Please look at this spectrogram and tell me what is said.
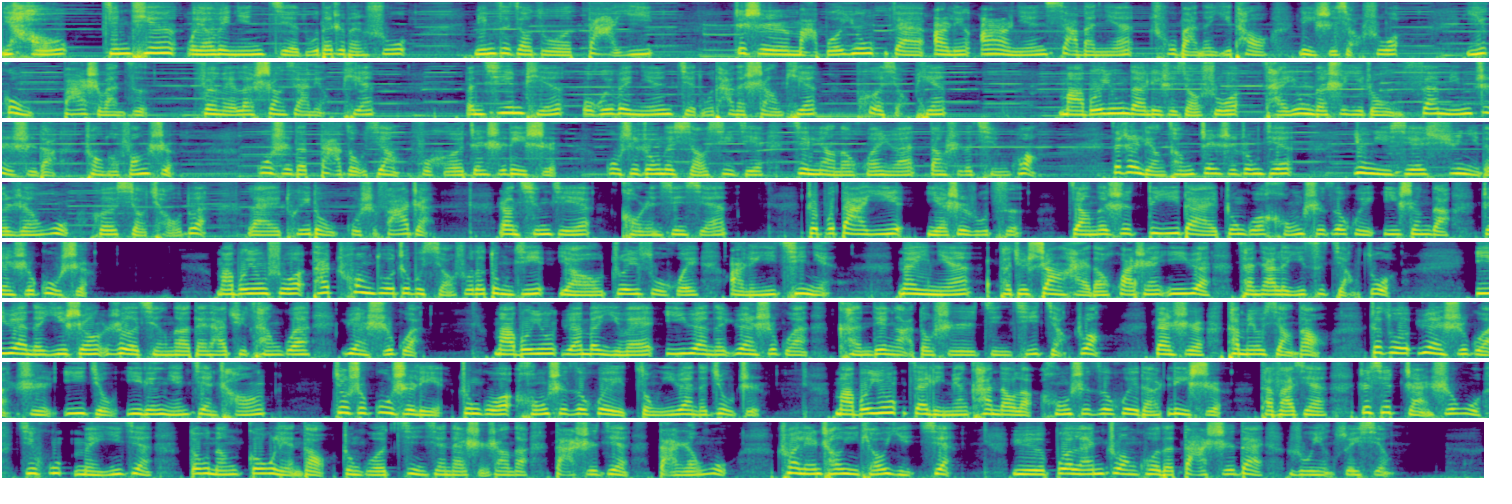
你好，今天我要为您解读的这本书，名字叫做《大医》，这是马伯庸在二零二二年下半年出版的一套历史小说，一共八十万字，分为了上下两篇。本期音频我会为您解读它的上篇《破晓篇》。马伯庸的历史小说采用的是一种三明治式的创作方式，故事的大走向符合真实历史。故事中的小细节尽量的还原当时的情况，在这两层真实中间，用一些虚拟的人物和小桥段来推动故事发展，让情节扣人心弦。这部大医也是如此，讲的是第一代中国红十字会医生的真实故事。马伯庸说，他创作这部小说的动机要追溯回2017年，那一年他去上海的华山医院参加了一次讲座。医院的医生热情地带他去参观院士馆。马伯庸原本以为医院的院士馆肯定啊都是锦旗奖状，但是他没有想到这座院士馆是一九一零年建成，就是故事里中国红十字会总医院的旧址。马伯庸在里面看到了红十字会的历史，他发现这些展示物几乎每一件都能勾连到中国近现代史上的大事件、大人物，串联成一条引线。与波澜壮阔的大时代如影随形。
